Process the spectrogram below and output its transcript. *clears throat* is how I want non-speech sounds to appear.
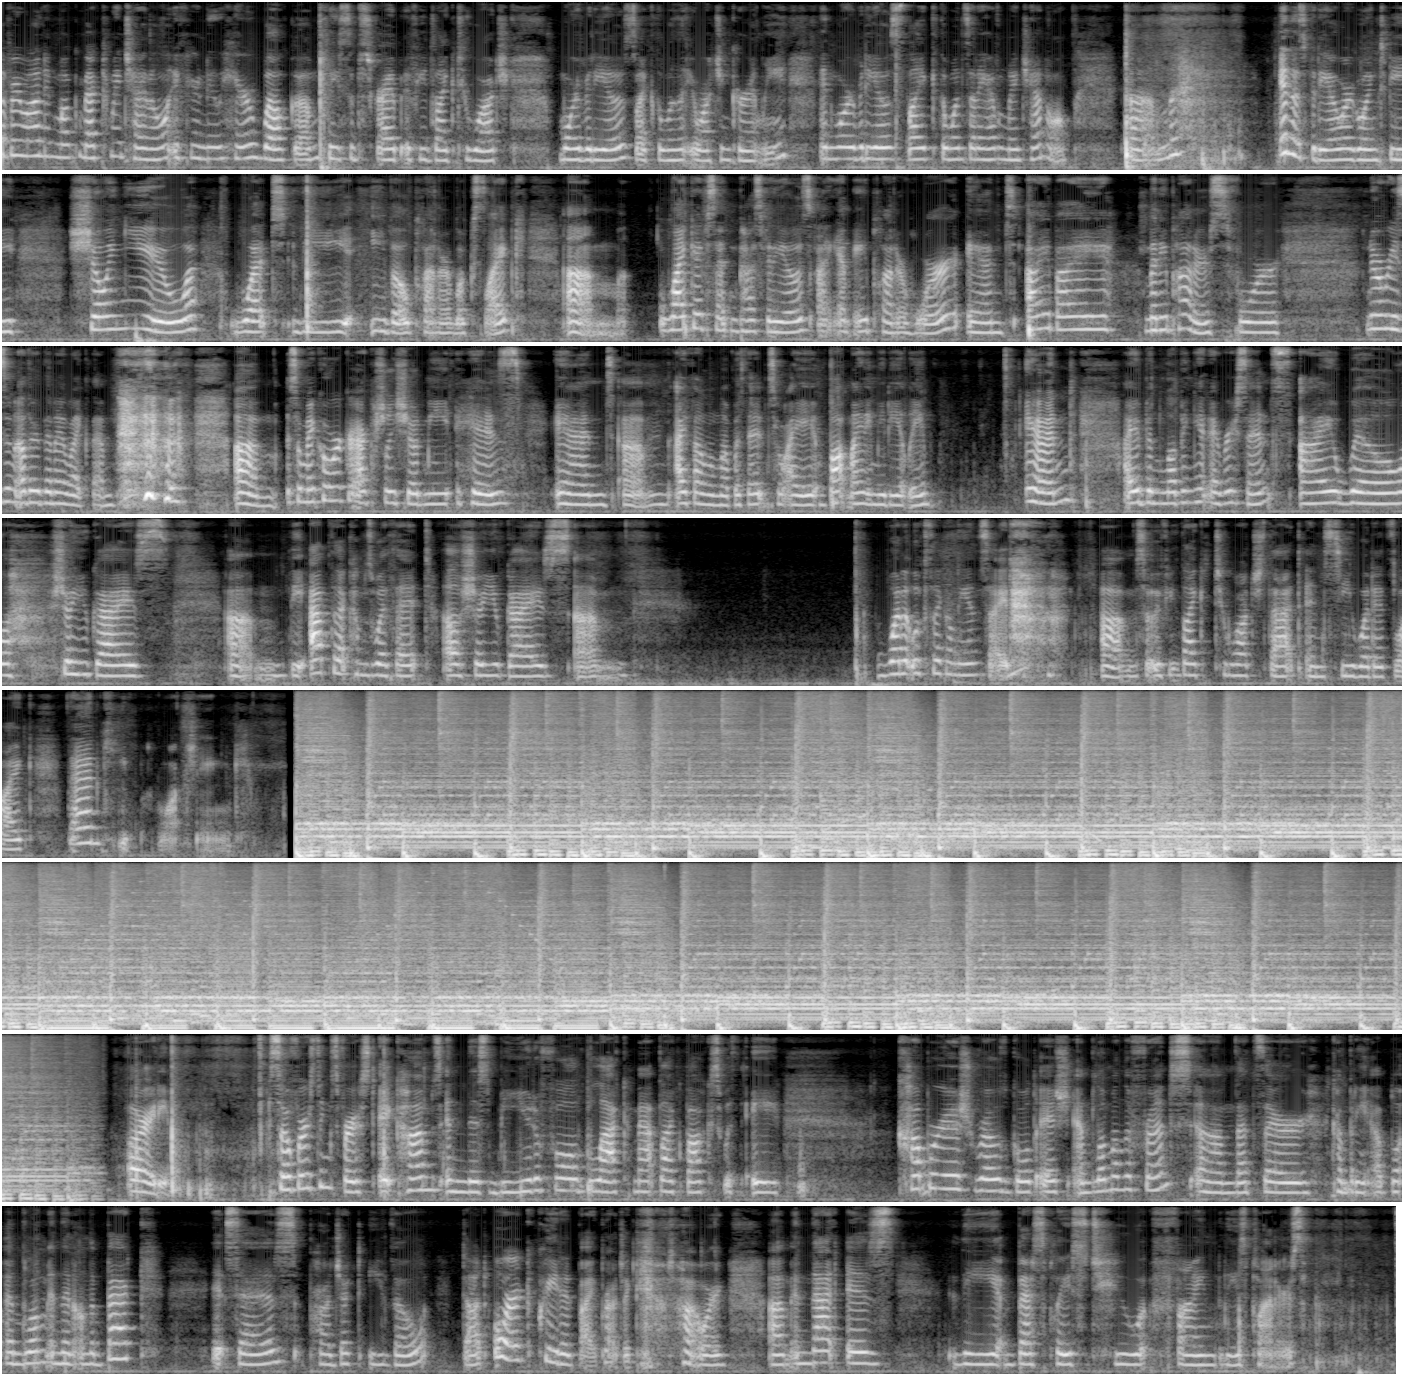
everyone and welcome back to my channel. If you're new here, welcome. Please subscribe if you'd like to watch more videos like the one that you're watching currently and more videos like the ones that I have on my channel. Um, in this video, we're going to be showing you what the Evo planner looks like. Um, like I've said in past videos, I am a planner whore and I buy many planners for no reason other than I like them. *laughs* um, so my coworker actually showed me his and um, I fell in love with it. So I bought mine immediately and I have been loving it ever since. I will show you guys um, the app that comes with it. I'll show you guys um, what it looks like on the inside. *laughs* um, so if you'd like to watch that and see what it's like, then keep watching. Alrighty, so first things first, it comes in this beautiful black, matte black box with a copperish, rose goldish emblem on the front. Um, that's their company emblem. And then on the back, it says projectevo.org, created by projectevo.org. Um, and that is the best place to find these planners.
